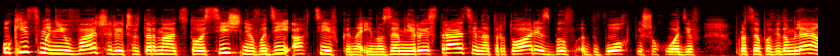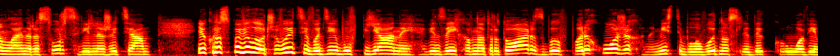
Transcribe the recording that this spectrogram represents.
У Кіцмані ввечері 14 січня водій автівки на іноземній реєстрації на тротуарі збив двох пішоходів. Про це повідомляє онлайн-ресурс Вільне життя. Як розповіли очевидці, водій був п'яний. Він заїхав на тротуар, збив перехожих. На місці було видно сліди крові.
